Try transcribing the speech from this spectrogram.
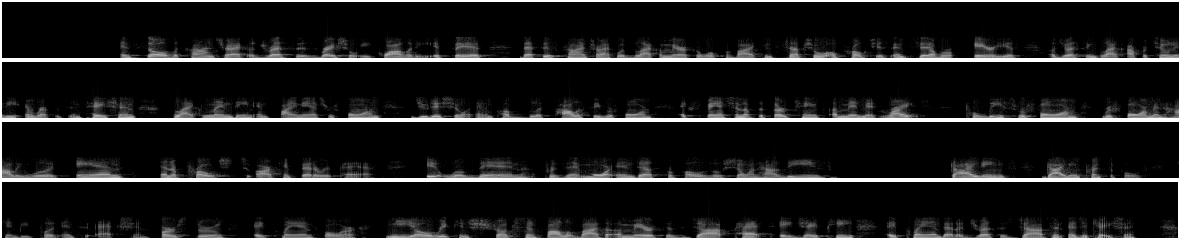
And so the contract addresses racial equality. It says that this contract with Black America will provide conceptual approaches in several areas addressing black opportunity and representation, black lending and finance reform, judicial and public policy reform, expansion of the 13th Amendment rights, police reform, reform in Hollywood, and an approach to our Confederate past. It will then present more in depth proposals showing how these guidings, guiding principles can be put into action. First, through a plan for neo reconstruction, followed by the America's Job Pact, AJP, a plan that addresses jobs and education.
